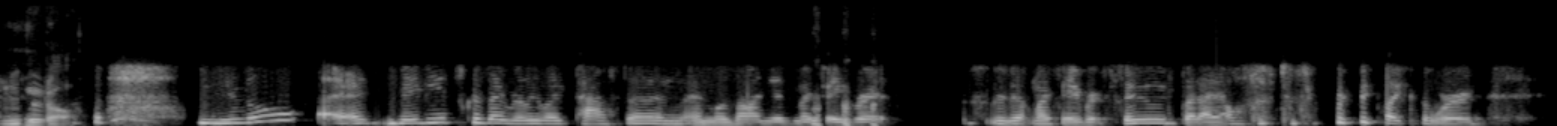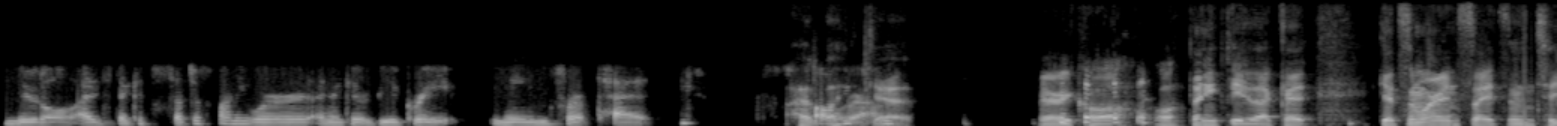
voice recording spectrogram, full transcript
Noodle. noodle. I, maybe it's because I really like pasta and, and lasagna is my favorite my favorite food, but I also just really like the word noodle. I just think it's such a funny word. I think it would be a great name for a pet. I like around. it. Very cool. well, thank you. That could get some more insights into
